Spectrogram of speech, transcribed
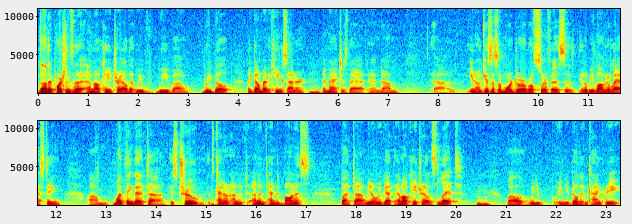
the other portions of the MLK trail that we've we've uh, rebuilt, like down by the King Center, Mhm. it matches that, and um, uh, you know, it gives us a more durable surface. It'll be longer lasting. Um, one thing that uh, is true, it's kind of an un- unintended bonus, but um, you know, we've got the MLK trail that's lit. Mhm. Well, when you when you build it in concrete,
